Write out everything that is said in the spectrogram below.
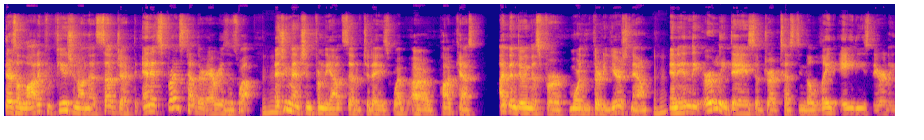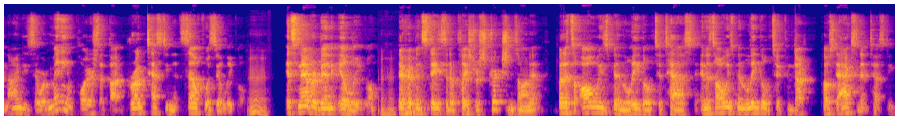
there's a lot of confusion on that subject, and it spreads to other areas as well. Mm-hmm. As you mentioned from the outset of today's web uh, podcast, I've been doing this for more than 30 years now. Mm-hmm. And in the early days of drug testing, the late 80s, the early 90s, there were many employers that thought drug testing itself was illegal. Mm. It's never been illegal. Mm-hmm. There have been states that have placed restrictions on it, but it's always been legal to test and it's always been legal to conduct post accident testing.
